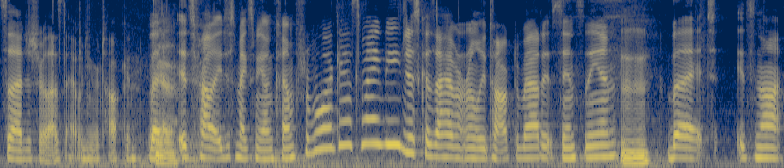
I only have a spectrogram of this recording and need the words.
So I just realized that when you were talking. But Yeah. it's probably, it just makes me uncomfortable, I guess, maybe, just because I haven't really talked about it since then. Mm-hmm. But it's not,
